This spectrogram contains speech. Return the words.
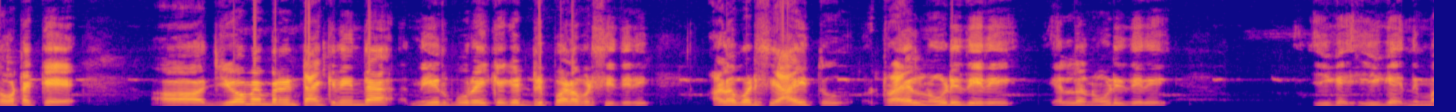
ತೋಟಕ್ಕೆ ಜಿಯೋ ಮೆಂಬರಿನ ಟ್ಯಾಂಕಿನಿಂದ ನೀರು ಪೂರೈಕೆಗೆ ಡ್ರಿಪ್ ಅಳವಡಿಸಿದ್ದೀರಿ. ಅಳವಡಿಸಿ ಆಯಿತು, ಟ್ರಯಲ್ ನೋಡಿದ್ದೀರಿ, ಎಲ್ಲ ನೋಡಿದ್ದೀರಿ. ಈಗ ಹೀಗೆ ನಿಮ್ಮ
